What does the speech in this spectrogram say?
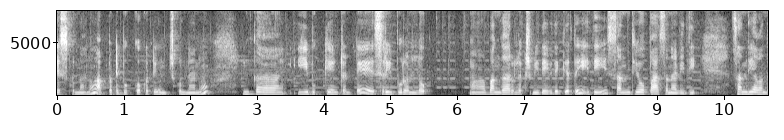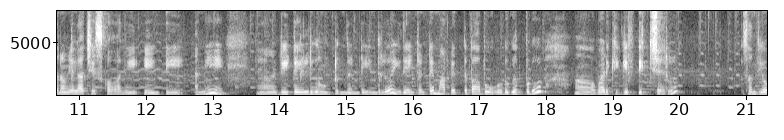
చేసుకున్నాను. అప్పటి బుక్ ఒకటి ఉంచుకున్నాను. ఇంకా ఈ బుక్ ఏంటంటే శ్రీపురంలో. బంగారు లక్ష్మీదేవి దగ్గరది. ఇది సంధ్యోపాసన విధి. సంధ్యావందనం ఎలా చేసుకోవాలి ఏంటి అని డీటెయిల్డ్గా ఉంటుందండి ఇందులో. ఇదేంటంటే మా పెద్ద బాబు ఒడుగప్పుడు వాడికి గిఫ్ట్ ఇచ్చారు. సంధ్యో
